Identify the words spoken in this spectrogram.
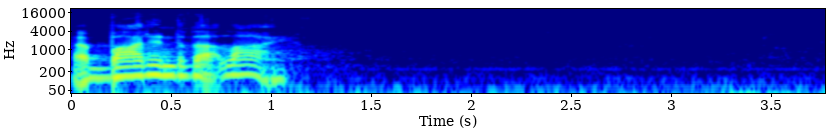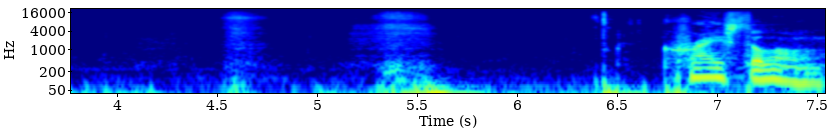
have bought into that lie. Christ alone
